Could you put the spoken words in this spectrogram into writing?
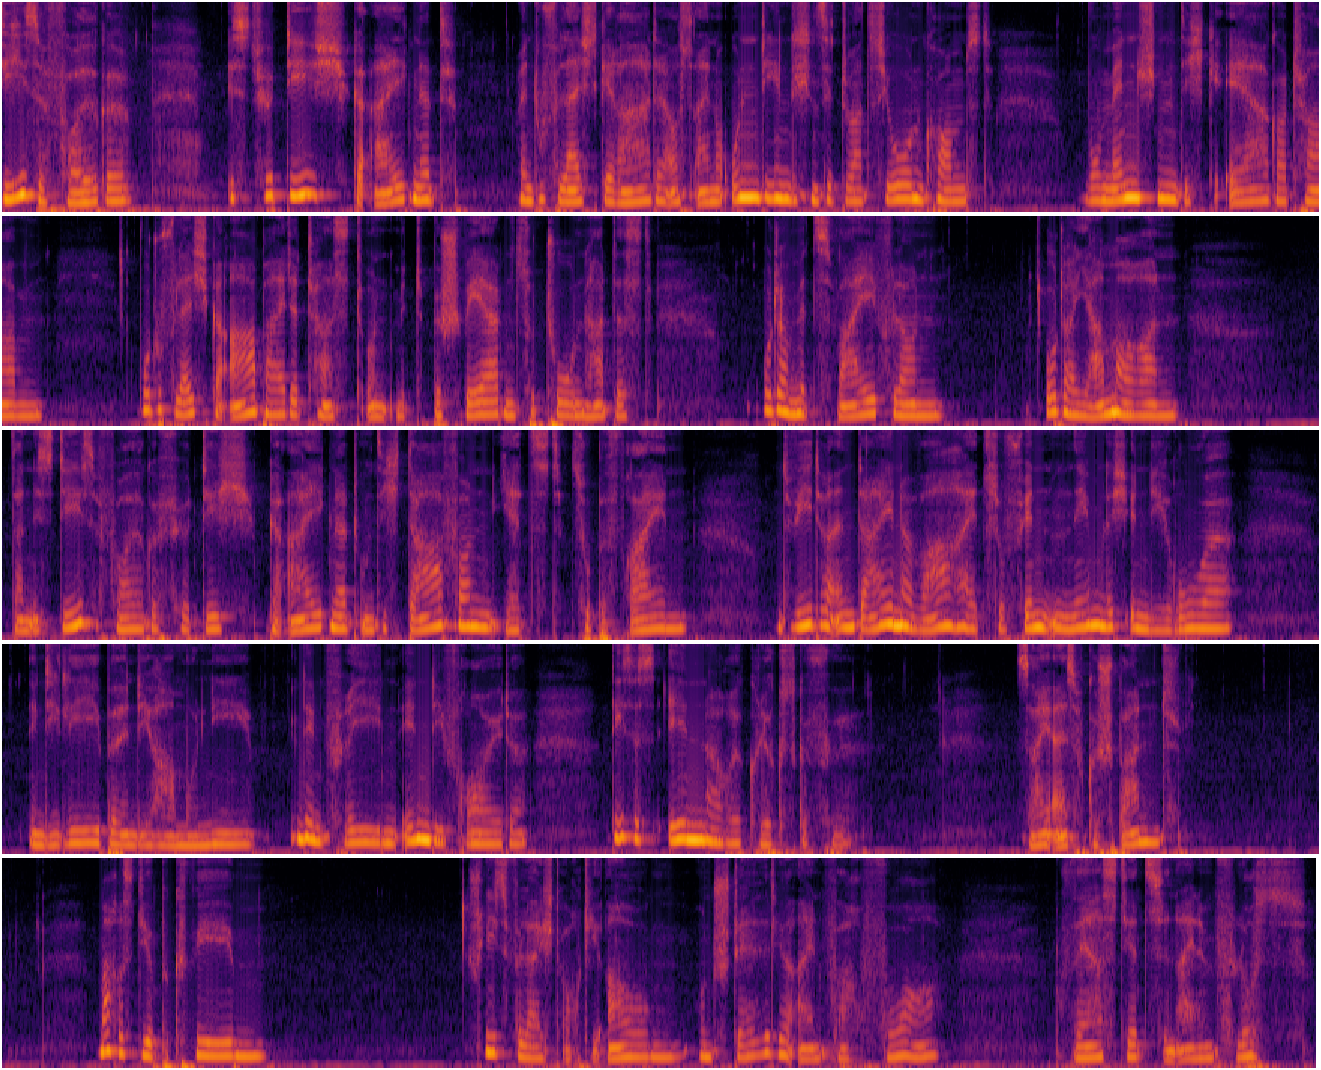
Diese Folge ist für dich geeignet, wenn du vielleicht gerade aus einer undienlichen Situation kommst, wo Menschen dich geärgert haben, wo du vielleicht gearbeitet hast und mit Beschwerden zu tun hattest oder mit Zweiflern oder Jammerern, dann ist diese Folge für dich geeignet, um dich davon jetzt zu befreien und wieder in deine Wahrheit zu finden, nämlich in die Ruhe, in die Liebe, in die Harmonie, in den Frieden, in die Freude, dieses innere Glücksgefühl. Sei also gespannt, mach es dir bequem, schließ vielleicht auch die Augen und stell dir einfach vor, du wärst jetzt in einem Fluss,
